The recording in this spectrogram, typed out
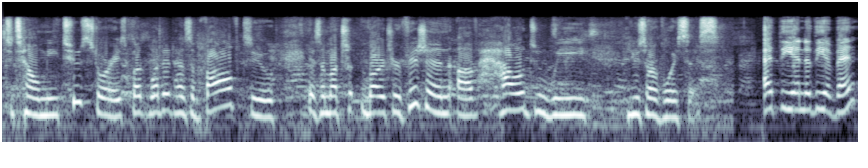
to tell Me Too stories, but what it has evolved to is a much larger vision of how do we use our voices. At the end of the event,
